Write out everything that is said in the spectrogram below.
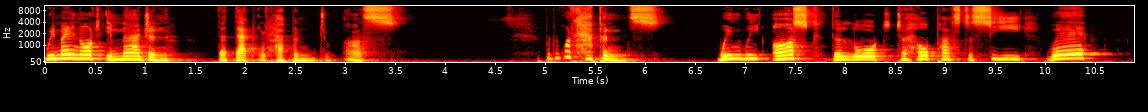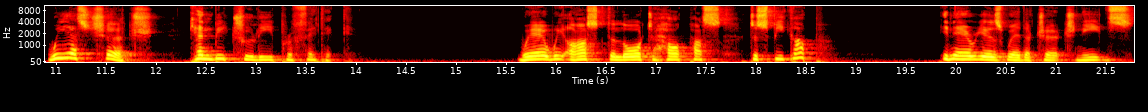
we may not imagine that that will happen to us. But what happens when we ask the Lord to help us to see where we as church can be truly prophetic? Where we ask the Lord to help us to speak up in areas where the church needs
